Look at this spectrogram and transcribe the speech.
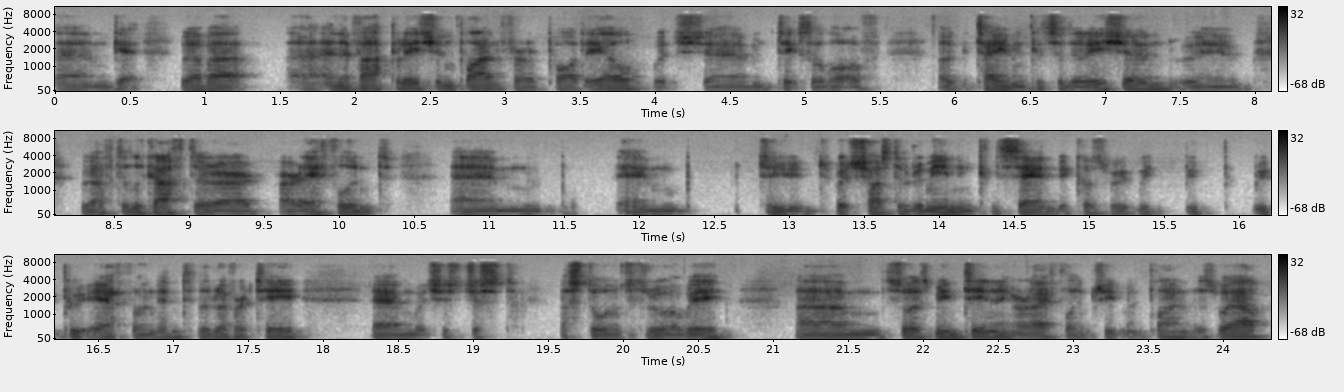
Um, get we have a an evaporation plant for a pot ale, which um, takes a lot of time and consideration. We, we have to look after our, our effluent, um, um, to which has to remain in consent because we, we, we, we put effluent into the River Tay, um, which is just a stone's throw away. Um, so it's maintaining our effluent treatment plant as well.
